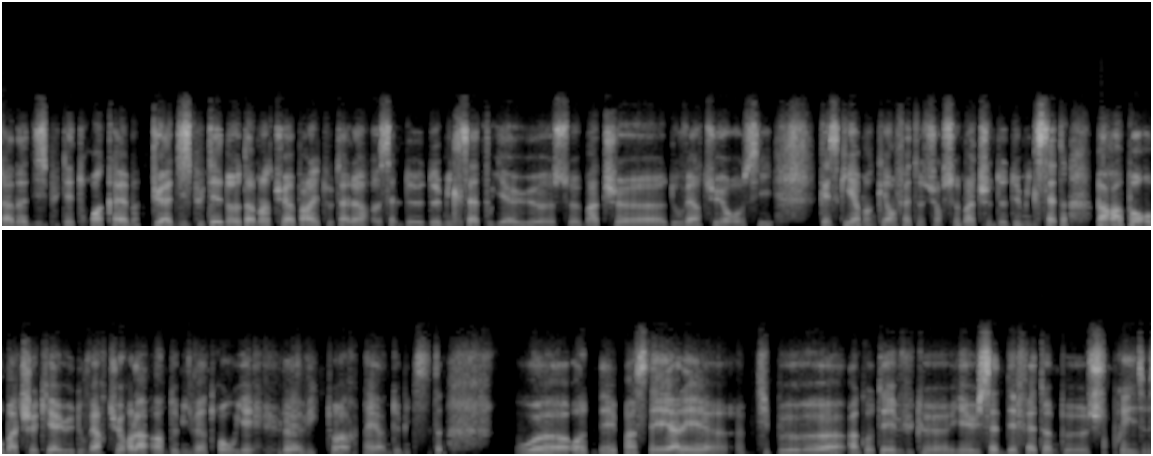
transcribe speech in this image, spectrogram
tu en as disputé trois quand même. Tu as disputé notamment, tu as parlé tout à l'heure, celle de 2007 où il y a eu euh, ce match euh, d'ouverture aussi. Qu'est-ce qui a manqué en fait sur ce match de 2007 par rapport au match qui a eu d'ouverture là en 2023 où il y a eu la victoire et en 2007 où euh, on est passé allez, un petit peu à côté vu qu'il y a eu cette défaite un peu surprise?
